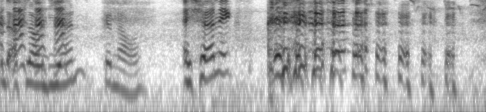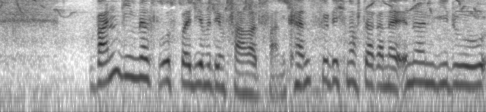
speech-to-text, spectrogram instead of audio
und applaudieren. Genau. Ich höre nix. wann ging das los bei dir mit dem Fahrradfahren? Kannst du dich noch daran erinnern, wie du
